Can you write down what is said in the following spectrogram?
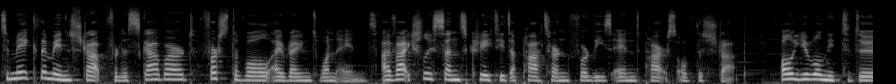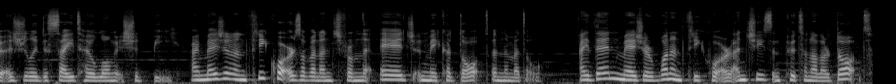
To make the main strap for the scabbard, first of all I round one end. I've actually since created a pattern for these end parts of the strap. All you will need to do is really decide how long it should be. I measure in 3 quarters of an inch from the edge and make a dot in the middle. I then measure 1 and 3 quarter inches and put another dot,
